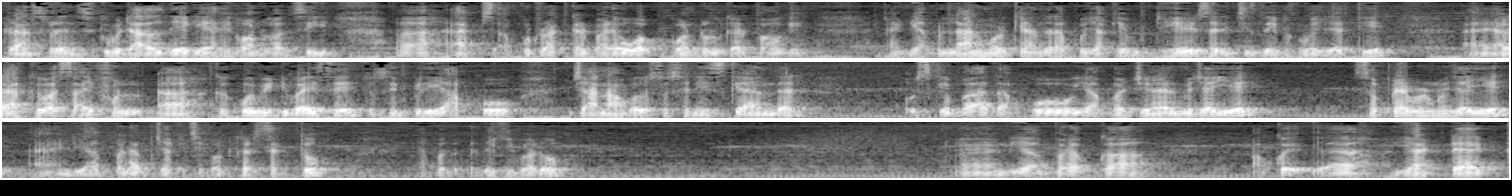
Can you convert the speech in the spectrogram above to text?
ट्रांसपेरेंसी को भी डाल दिया गया है। कौन कौन सी एप्स आपको ट्रैक कर पा रहे हैं, वो आप कंट्रोल कर पाओगे। एंड यहाँ पर लैंड मोड के अंदर आपको जाके ढेर सारी चीज़ देखने को मिल जाती है। एंड अगर आपके पास आईफोन का कोई भी डिवाइस है तो सिंपली आपको जाना होगा दोस्तों सनीस के अंदर। उसके बाद आपको यहाँ पर जनरल में जाइए सॉफ्टवेयर में जाइए एंड यहाँ पर आप जाके चेकआउट कर सकते हो। यहाँ पर देखिए पारो एंड यहाँ पर आपका आपका यहाँ tag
